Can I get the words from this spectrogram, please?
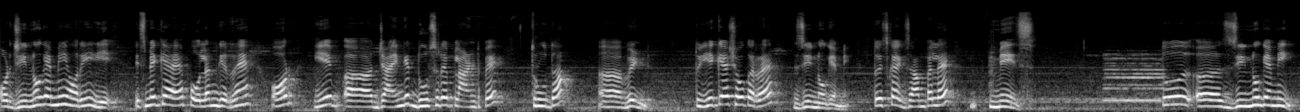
और जीनोगेमी हो रही ये। इसमें क्या है? पोलन गिर रहे हैं और ये जाएँगे दूसरे प्लांट पे थ्रू द विंड तो ये क्या शो कर रहा है? जीनोगेमी तो इसका एग्ज़ाम्पल है मेज तो जीनोगेमी uh,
